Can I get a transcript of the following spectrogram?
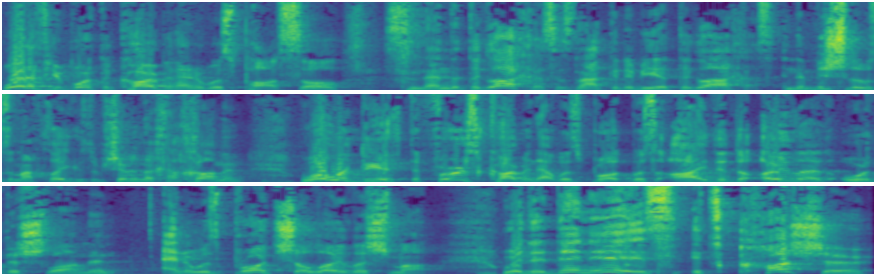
What if you brought the carbon and it was possible? So then the teglachas is not going to be a teglachas. In the Mishnah, there was a machlekes of Shimon the Chachamim. What would be if the first carbon that was brought was either the oilad or the shlamim, and it was brought shaloi l'shma? Where the din is, it's kosher,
